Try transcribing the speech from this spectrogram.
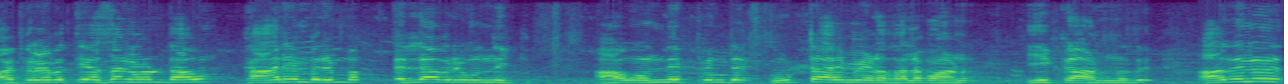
അഭിപ്രായ വ്യത്യാസങ്ങളുണ്ടാവും കാര്യം വരുമ്പം എല്ലാവരും ഒന്നിക്കും. ആ ഒന്നിപ്പിന്റെ കൂട്ടായ്മയുടെ ഫലമാണ് ഈ കാണുന്നത്. അതിന്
